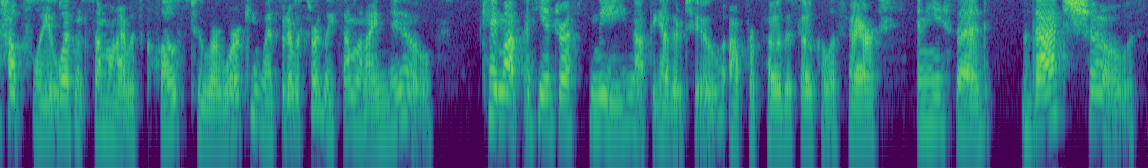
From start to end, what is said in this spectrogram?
helpfully it wasn't someone I was close to or working with, but it was certainly someone I knew, came up and he addressed me, not the other two, apropos the Sokal affair. And he said, That shows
